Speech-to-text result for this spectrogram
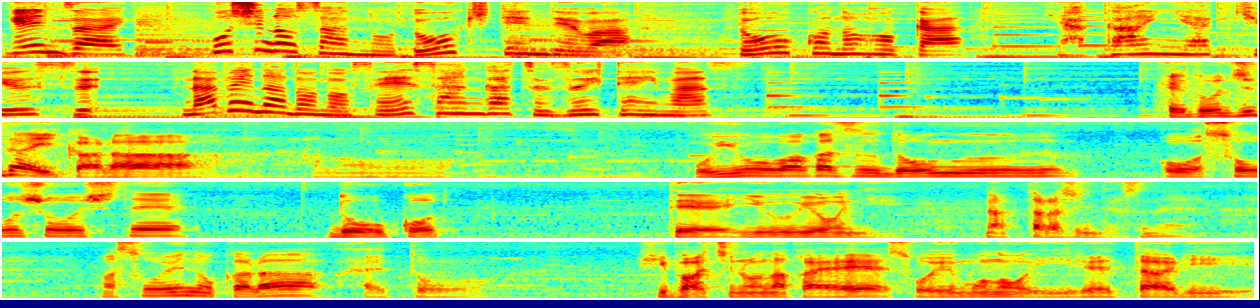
現在星野さんの銅器店では銅壺のほか夜間や急須鍋などの生産が続いています。江戸時代からあのお湯を沸かす道具を総称して銅壺っていうようになったらしいんですね。まあ、そういうのから、えっと、火鉢の中へそういうものを入れたり、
